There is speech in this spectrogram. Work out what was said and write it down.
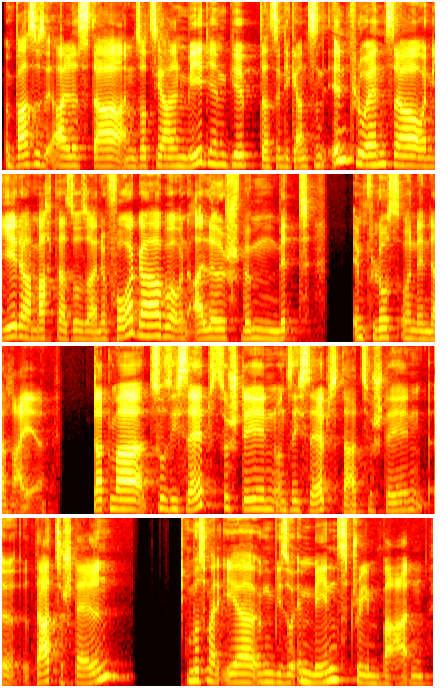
was es alles da an sozialen Medien gibt. Da sind die ganzen Influencer und jeder macht da so seine Vorgabe und alle schwimmen mit im Fluss und in der Reihe. Statt mal zu sich selbst zu stehen und sich selbst darzustellen, äh, darzustellen, muss man eher irgendwie so im Mainstream baden.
